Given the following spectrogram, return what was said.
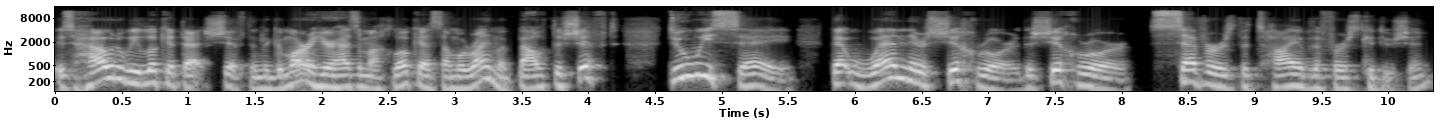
is how do we look at that shift? And the Gemara here has a machlokas amoraim about the shift. Do we say that when there's shichror, the shichror severs the tie of the first kedushin?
